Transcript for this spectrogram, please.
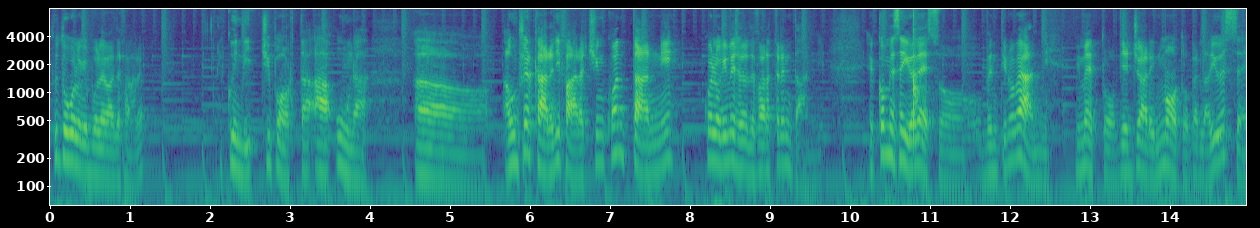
tutto quello che volevate fare e quindi ci porta a una uh, a un cercare di fare a 50 anni quello che invece dovete fare a 30 anni. È come se io adesso ho 29 anni, mi metto a viaggiare in moto per la USA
